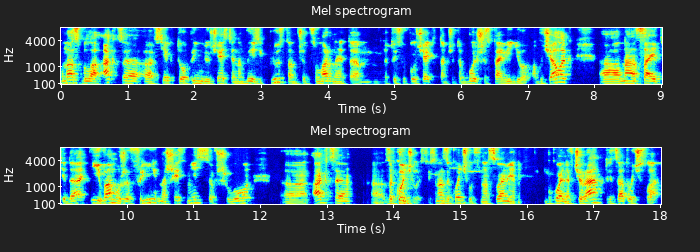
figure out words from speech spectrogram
У нас была акция, а, все, кто приняли участие на Basic Plus, там что-то суммарно это, то есть вы получаете там что-то больше 100 видео обучалок а, на сайте, да, и вам уже фри на 6 месяцев шло акция закончилась. То есть она закончилась у нас с вами буквально вчера, 30 числа.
